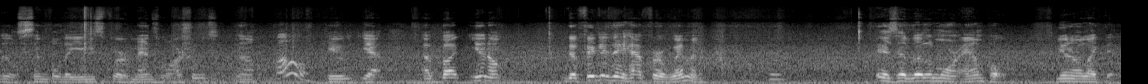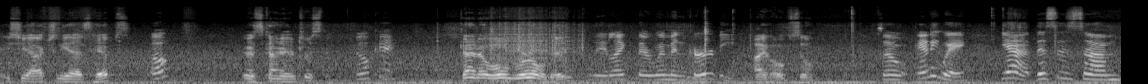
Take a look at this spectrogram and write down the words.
little symbol they use for men's washrooms. No, oh, you, yeah. Uh, but you know, the figure they have for women is a little more ample. You know, like the, she actually has hips. oh, It's kind of interesting. okay. Kind of old world, eh? They like their women curvy. I hope so. So anyway, yeah, this is um,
